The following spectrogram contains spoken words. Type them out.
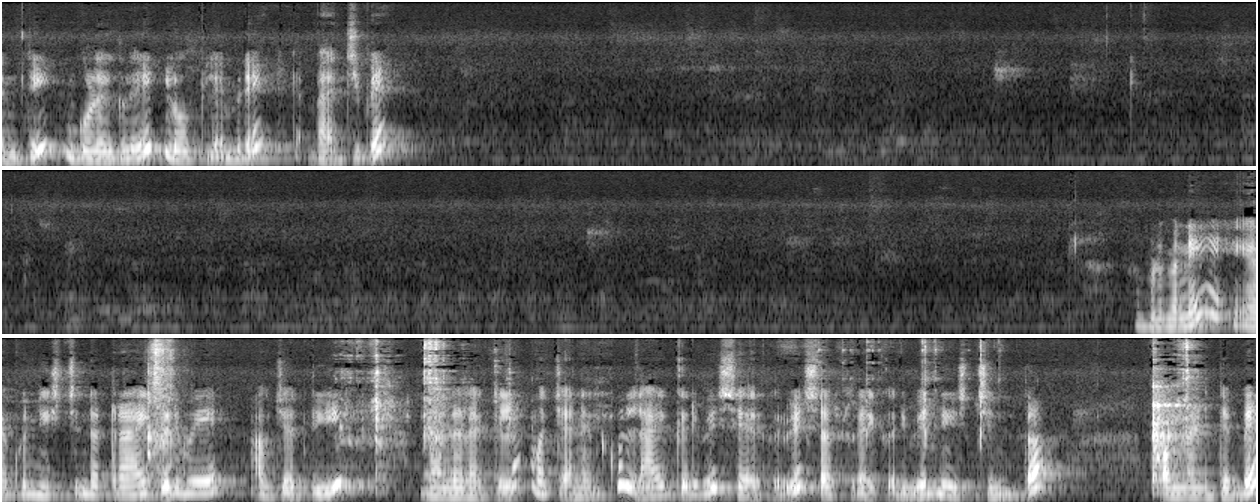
एमती गोले गोले लो फ्लेम भाजबे आपने निश्चिंत ट्राए करेंगे आदि भल लगे मो चेल को लाइक करेंगे शेयर करेंगे सब्सक्राइब करेंगे निश्चिंत କମେଣ୍ଟ ଦେବେ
